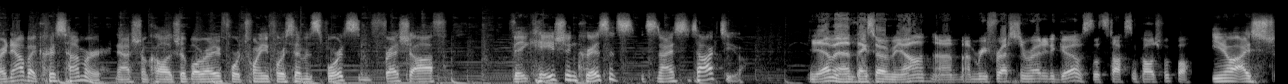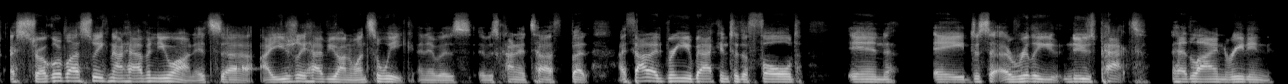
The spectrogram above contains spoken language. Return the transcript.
right now by Chris Hummer, national college football writer for 24 7 Sports, and fresh off vacation. Chris, it's, it's nice to talk to you. Yeah, man. Thanks for having me on. Um, I'm refreshed and ready to go. So let's talk some college football. You know, I, I struggled last week not having you on. It's uh, I usually have you on once a week, and it was it was kind of tough. But I thought I'd bring you back into the fold in a just a really news packed headline reading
